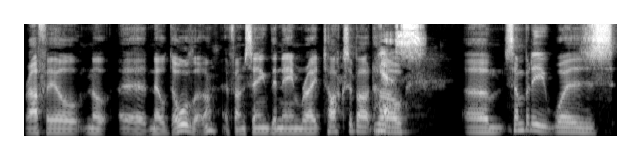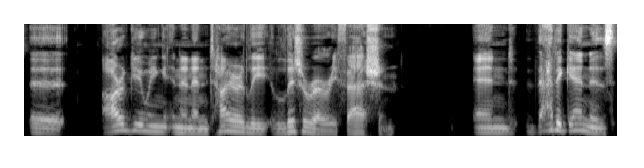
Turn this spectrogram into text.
Raphael Mel- uh, Meldola if i'm saying the name right talks about yes. how um, somebody was uh, arguing in an entirely literary fashion. And that again is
